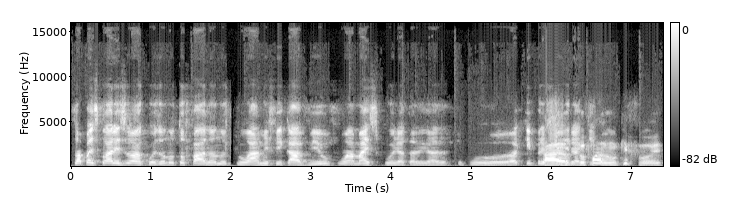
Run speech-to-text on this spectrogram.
só pra esclarecer uma coisa, eu não tô falando que o Armin ficar vivo foi uma má escolha, tá ligado? Tipo, quem prefere. Ah, eu tô aqui... falando que foi.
